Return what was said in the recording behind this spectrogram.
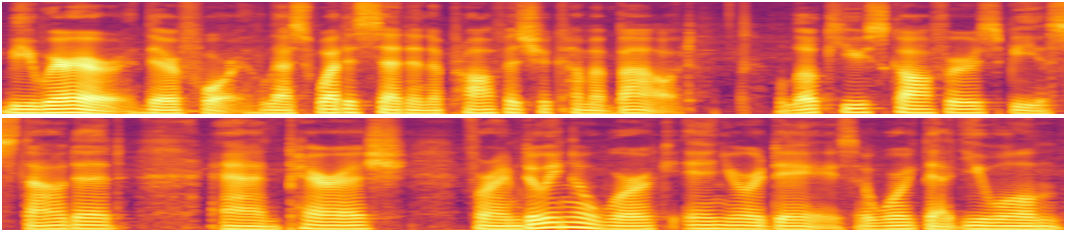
Beware, therefore, lest what is said in the prophets should come about. Look, you scoffers, be astounded and perish, for I am doing a work in your days, a work that you will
